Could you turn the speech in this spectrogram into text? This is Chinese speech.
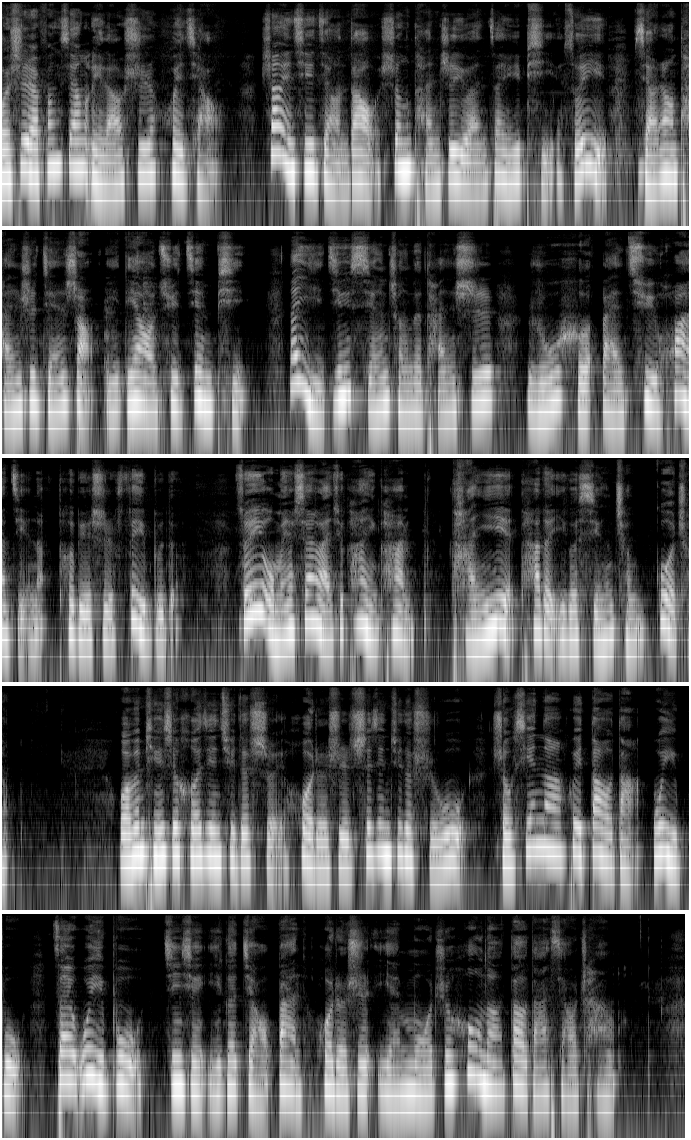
我是芳香理疗师慧巧。上一期讲到生痰之源在于脾，所以想让痰湿减少，一定要去健脾。那已经形成的痰湿如何来去化解呢？特别是肺部的，所以我们要先来去看一看痰液它的一个形成过程。我们平时喝进去的水，或者是吃进去的食物，首先呢会到达胃部，在胃部进行一个搅拌或者是研磨之后呢，到达小肠。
